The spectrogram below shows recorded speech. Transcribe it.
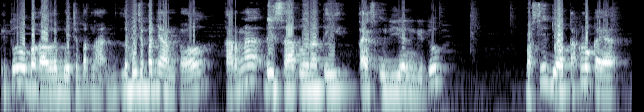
itu lu bakal lebih cepat na- lebih cepat nyantol karena di saat lu nanti tes ujian gitu pasti di otak lu kayak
